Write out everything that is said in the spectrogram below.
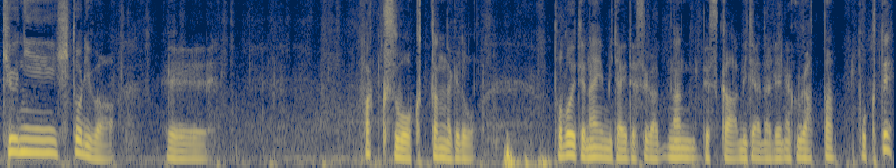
急に1人は、えーファックスを送ったんだけど届いてないみたいですが何ですかみたいな連絡があったっぽくて、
